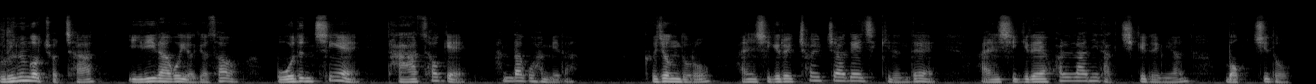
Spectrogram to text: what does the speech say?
누르는 것조차 일이라고 여겨서 모든 층에 다 서게 한다고 합니다. 그 정도로 안식일을 철저하게 지키는데 안식일에 환란이 닥치게 되면 먹지도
